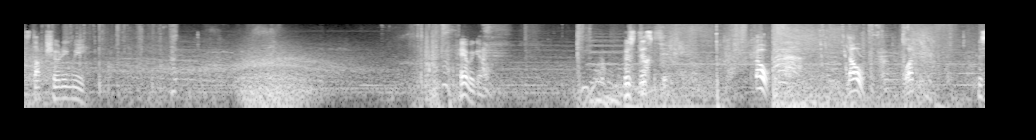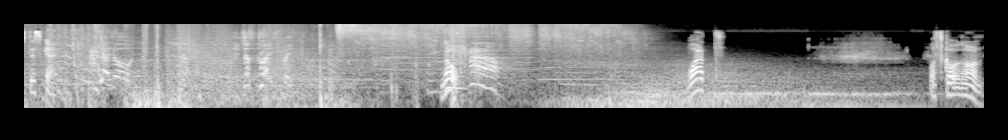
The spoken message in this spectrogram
Stop shooting me. Here we go. Who's this? Oh! No! What? Who's this guy? Just grace me. No! What? What's going on?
